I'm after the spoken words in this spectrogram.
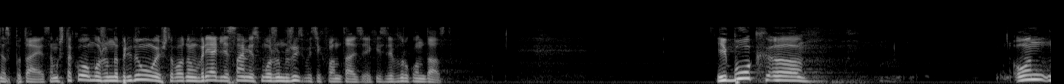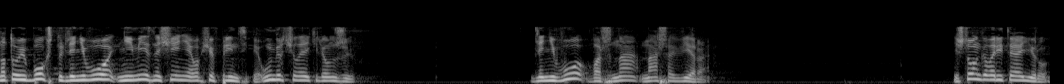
нас пытается. Мы же такого можем напридумывать, что потом вряд ли сами сможем жить в этих фантазиях, если вдруг он даст. И Бог, э, он на то и Бог, что для него не имеет значения вообще в принципе, умер человек или он жив. Для него важна наша вера – и что он говорит Иаиру?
